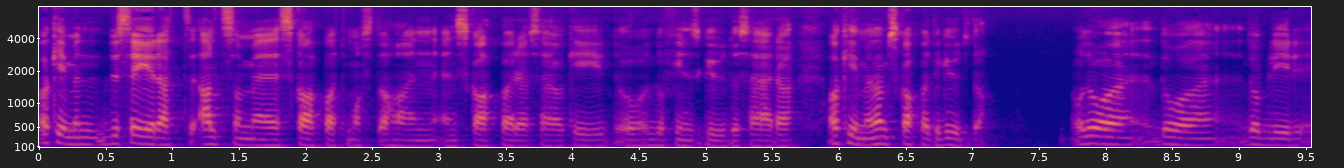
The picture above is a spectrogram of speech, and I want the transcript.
okay, men du säger att allt som är skapat måste ha en, en skapare, så här, okej då, då finns Gud och så här. Okej men vem skapade Gud då? Och då, då, då blir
